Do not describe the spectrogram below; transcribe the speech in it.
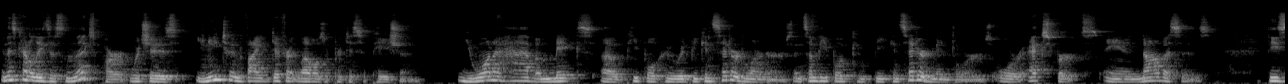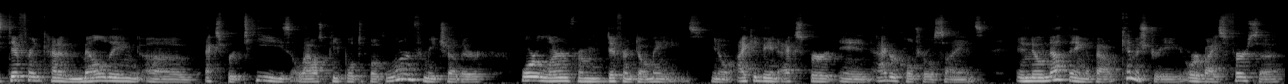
And this kind of leads us to the next part, which is you need to invite different levels of participation you want to have a mix of people who would be considered learners, and some people can be considered mentors or experts and novices. These different kind of melding of expertise allows people to both learn from each other or learn from different domains. You know, I could be an expert in agricultural science and know nothing about chemistry or vice versa,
